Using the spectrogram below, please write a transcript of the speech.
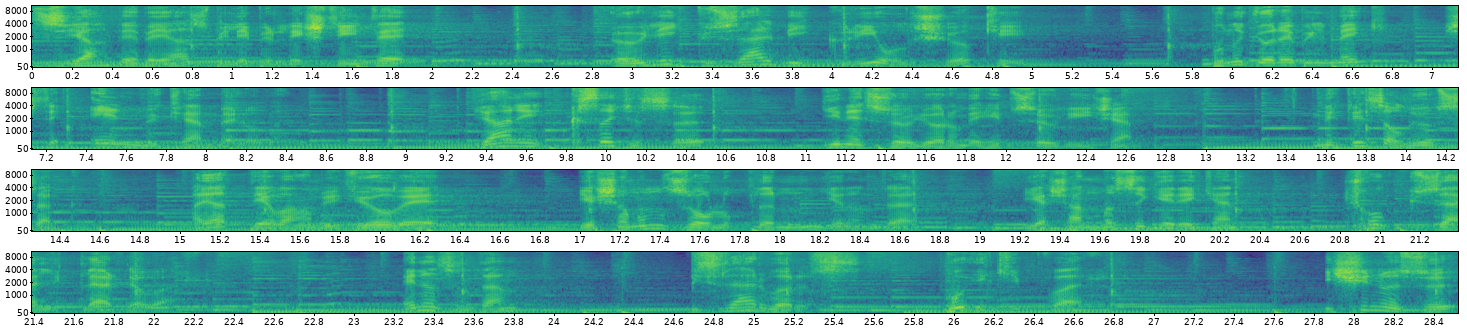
siyah ve beyaz bile birleştiğinde öyle güzel bir gri oluşuyor ki bunu görebilmek işte en mükemmel olan. Yani kısacası yine söylüyorum ve hep söyleyeceğim. Nefes alıyorsak hayat devam ediyor ve yaşamın zorluklarının yanında yaşanması gereken çok güzellikler de var. En azından bizler varız. Bu ekip var. İşin özü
